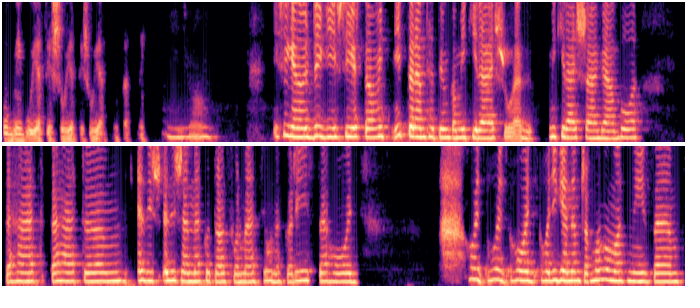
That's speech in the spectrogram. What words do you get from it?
fog még újat és újat és újat mutatni. Így van. És igen, ahogy Rigi is írta, mit, mit teremthetünk a mi, királyság, mi királyságából. Tehát, tehát ez, is, ez is ennek a transformációnak a része, hogy, hogy, hogy, hogy, hogy igen, nem csak magamat nézem,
